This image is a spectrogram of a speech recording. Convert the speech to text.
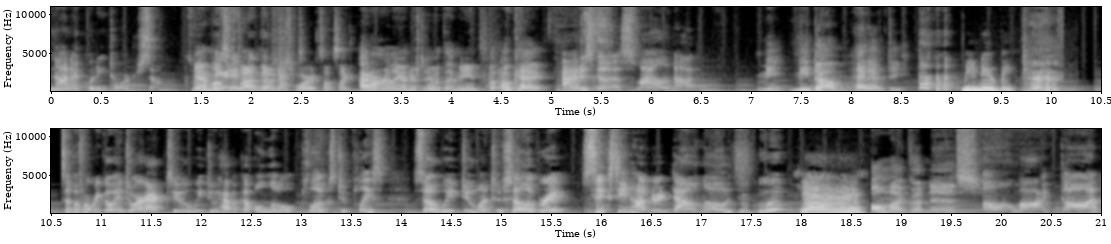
non-equity tour, so. Yeah, I most of the time it'd that was just catch. words. I was like, I don't really understand what that means, but okay. I'm just gonna smile and nod. Me, me dumb, head empty. Me newbie. So before we go into our act two, we do have a couple little plugs to place. So we do want to celebrate 1600 downloads. Whoop. Yay! oh my goodness. Oh my god.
